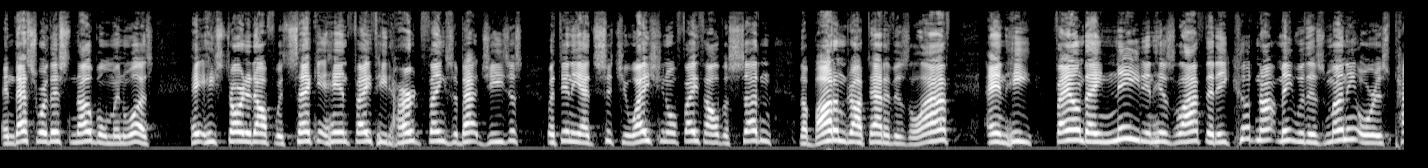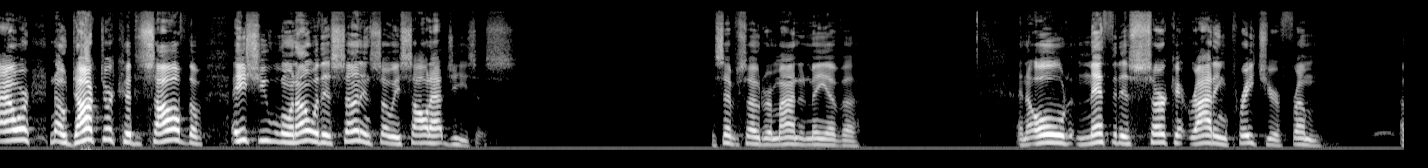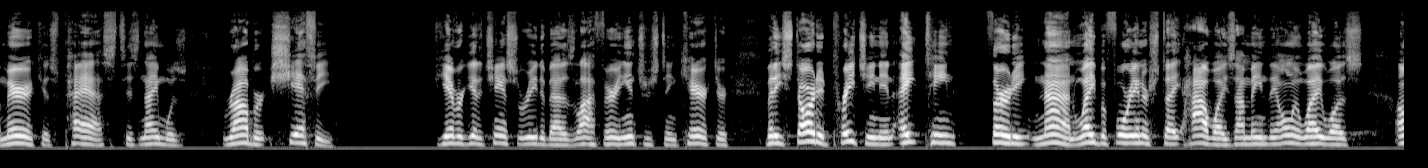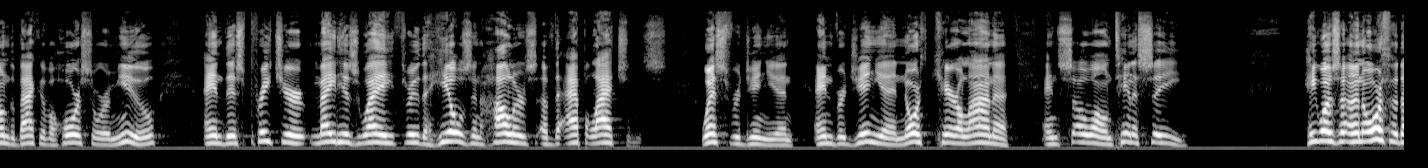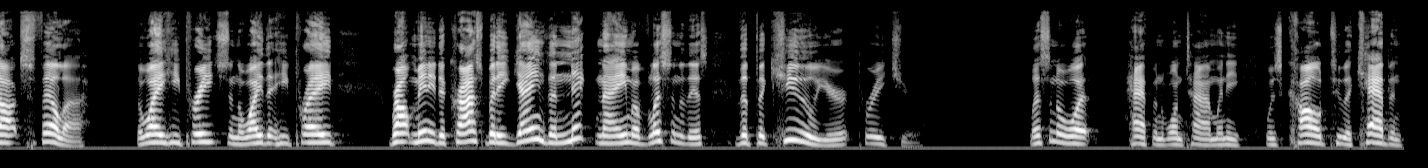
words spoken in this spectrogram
And that's where this nobleman was he started off with secondhand faith. He'd heard things about Jesus, but then he had situational faith. All of a sudden, the bottom dropped out of his life, and he found a need in his life that he could not meet with his money or his power. No doctor could solve the issue going on with his son, and so he sought out Jesus. This episode reminded me of a, an old Methodist circuit riding preacher from America's past. His name was Robert Sheffey. If you ever get a chance to read about his life, very interesting character. But he started preaching in 1839, way before interstate highways. I mean, the only way was on the back of a horse or a mule. And this preacher made his way through the hills and hollers of the Appalachians, West Virginia and, and Virginia and North Carolina and so on, Tennessee. He was an unorthodox fella. The way he preached and the way that he prayed, brought many to Christ, but he gained the nickname of, listen to this, the peculiar preacher. Listen to what happened one time when he was called to a cabin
